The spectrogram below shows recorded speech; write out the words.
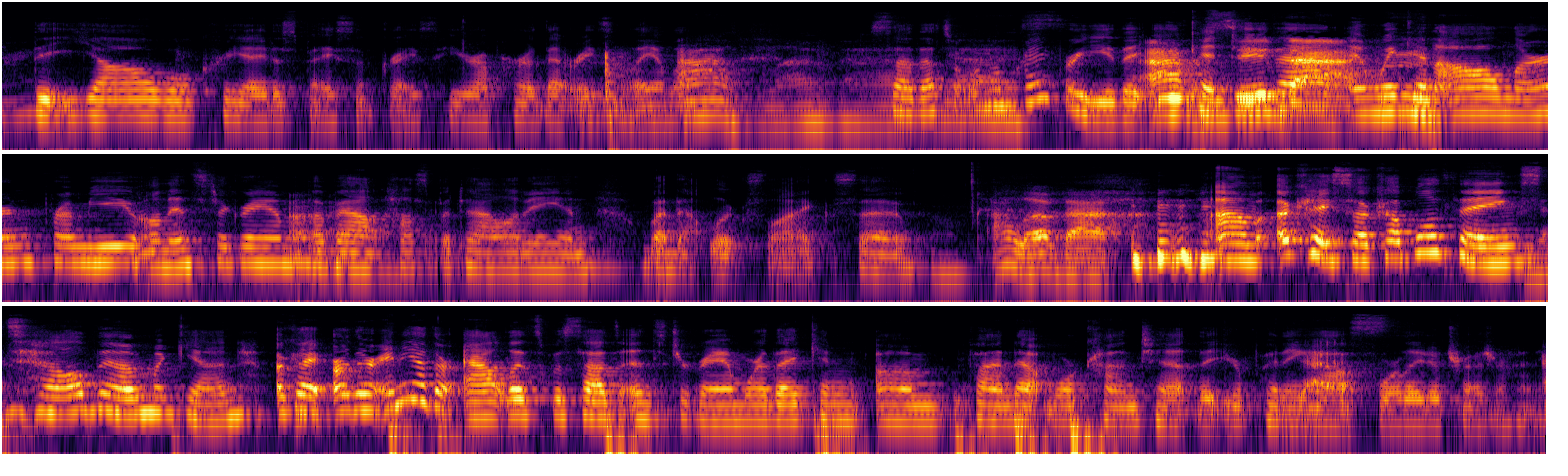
right. that y'all will create a space of grace here. I've heard that recently. I'm like, I love that. So that's yes. what we're gonna pray for you that I you can do that, that, and we mm. can all learn from you on Instagram oh, about hospitality and what that looks like. So I love that. um, okay, so a couple of things. Yeah. Tell them again. Okay, are there any other outlets besides Instagram where they can um, find out more content that you're putting yes. out for Lita Treasure Hunting?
